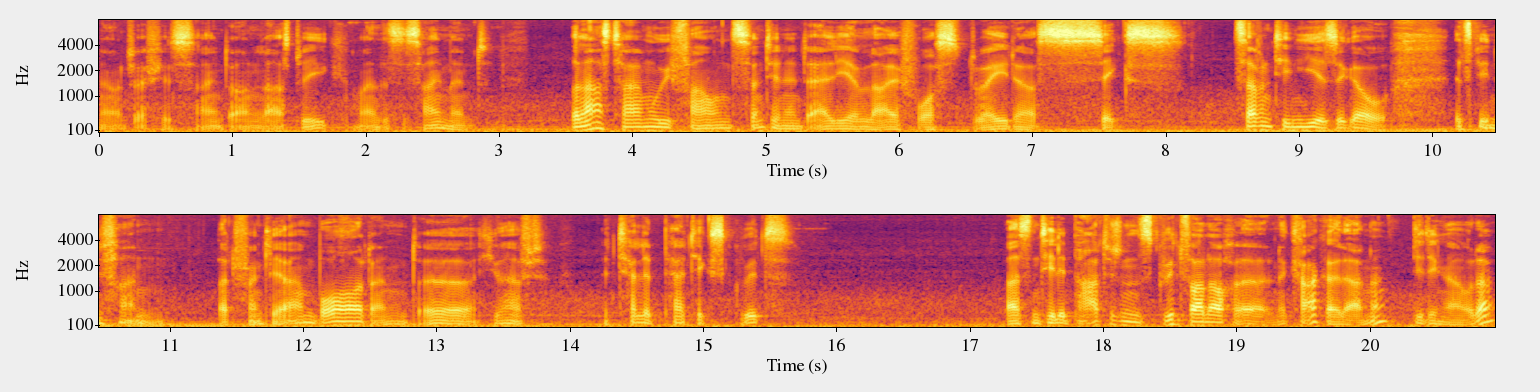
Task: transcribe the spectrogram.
No, Jeffries signed on last week. Well, this assignment. The last time we found sentient alien life was Raider 6, 17 years ago. It's been fun, but frankly, I'm bored and uh, you have a telepathic squid. Was, ein telepathischen Squid war doch äh, eine Krake da, ne? Die Dinger, oder?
